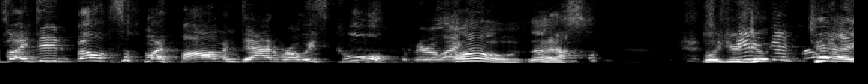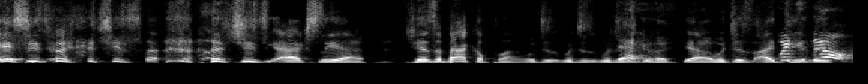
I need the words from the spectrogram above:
So I did both. So my mom and dad were always cool. They were like, oh nice well she's you're doing yeah, yeah she's she's uh, she's actually yeah she has a backup plan which is which is which Yeah. is good yeah which is Which ideally no,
